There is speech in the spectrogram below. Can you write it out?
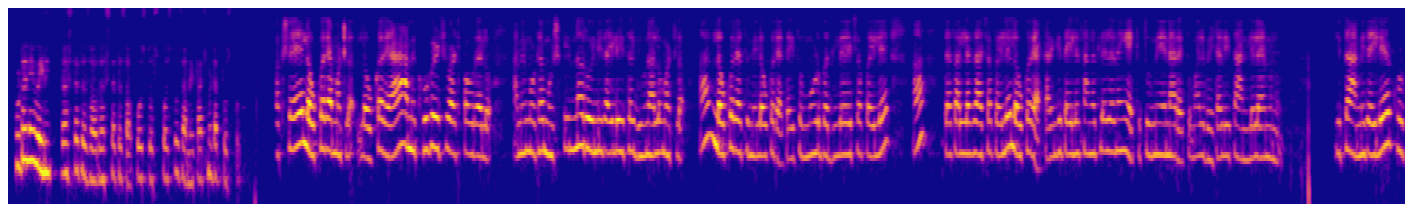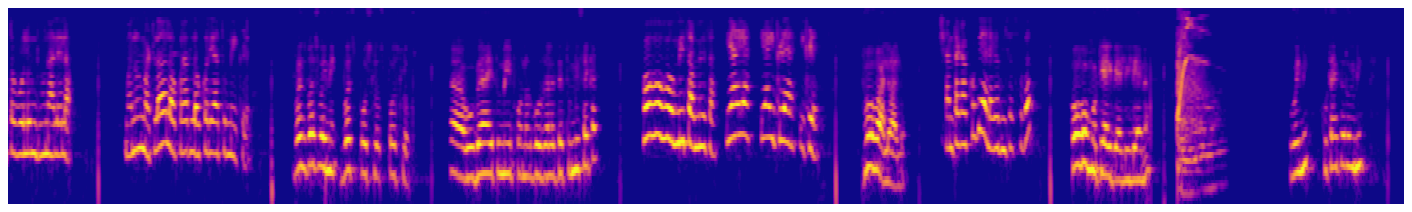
कुठं नाही वहिनी रस्त्यातच आहो रस्त्यातच आहो पोचतोच पोचतोच आम्ही. पाच मिनिटात पोचतो. अक्षय लवकर या म्हटलं. लवकर या. आम्ही खूप वेळची वाट पाहू राहिलो. आम्ही मोठ्या मुश्किलनं रोहिणी ताईला इथं घेऊन आलो म्हटलं. हां? लवकर या तुम्ही लवकर या. त्याचं मूड बदलायच्या पहिले हां? त्या चालल्या जायच्या पहिले लवकर या. कारण की ताईला सांगितलेलं नाही आहे की तुम्ही येणार आहे. तुम्हाला भेटायला इथं आणलेलं आहे म्हणून. इथं आम्ही ताईले खोटं बोलून घेऊन आलेला. म्हणून म्हटलं लवकरात लवकर या तुम्ही इकडे. बस बस वहिनी बस पोचलोच पोचलोच. अं, उभ्या आहे तुम्ही फोनवर बोलू राहिले ते तुम्हीच आहे का? हो हो हो मीच आहे. या या या इकडे या इकडे. हो हो आलो आलो. शांता काकू बी आल्या का तुमच्यासोबत? हो हो मोठी आई बी आलेली आहे ना. वहिनी कुठं आहे का रोहिणी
